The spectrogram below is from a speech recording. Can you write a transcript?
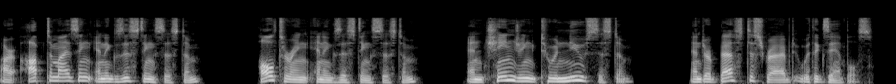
are optimizing an existing system, altering an existing system, and changing to a new system, and are best described with examples.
